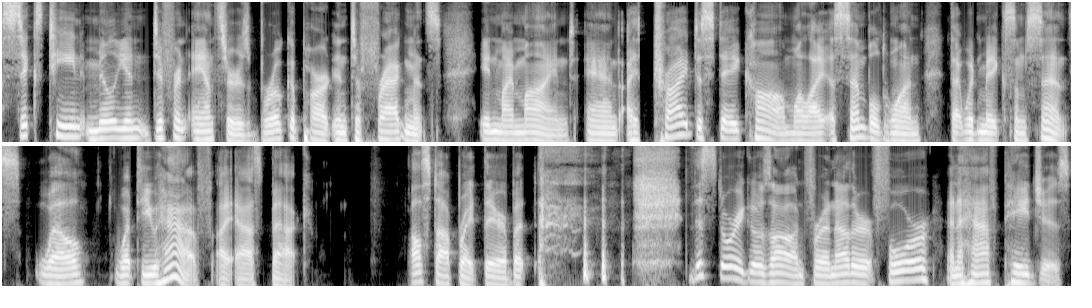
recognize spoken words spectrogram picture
16 million different answers broke apart into fragments in my mind, and I tried to stay calm while I assembled one that would make some sense. Well, what do you have? I asked back. I'll stop right there, but this story goes on for another four and a half pages,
